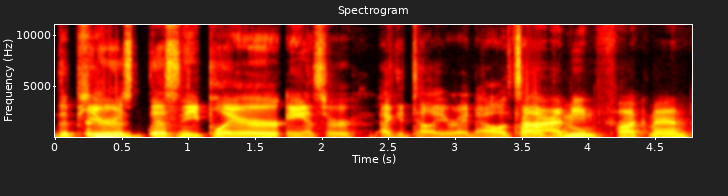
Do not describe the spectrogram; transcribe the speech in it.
the purest Destiny player answer. I can tell you right now. It's Uh, like I mean, fuck, man.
